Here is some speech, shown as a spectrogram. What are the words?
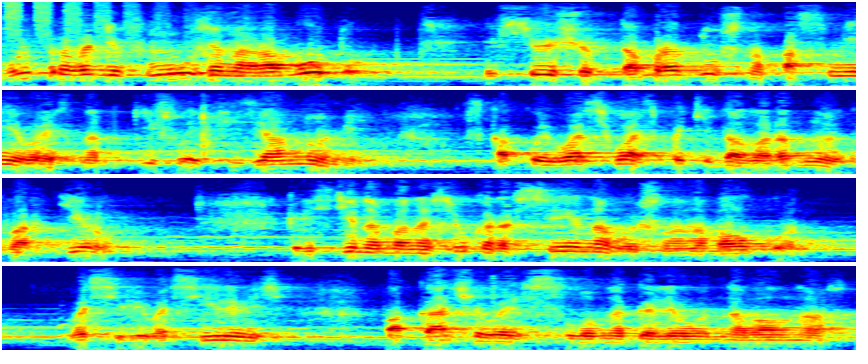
Выпроводив мужа на работу и все еще добродушно посмеиваясь над кислой физиономией, с какой Вась-Вась покидала родную квартиру, Кристина Бонасюка рассеянно вышла на балкон. Василий Васильевич, покачиваясь, словно галеон на волнах,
